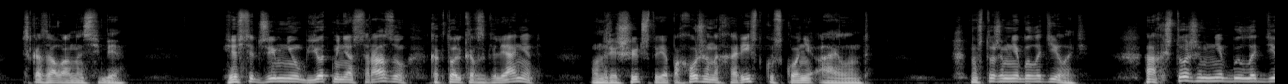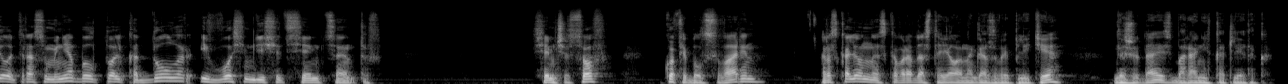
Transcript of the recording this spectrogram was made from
— сказала она себе, — «если Джим не убьет меня сразу, как только взглянет, он решит, что я похожа на харистку с Кони-Айленд. Но что же мне было делать? Ах, что же мне было делать, раз у меня был только доллар и 87 центов? Семь часов, кофе был сварен, раскаленная сковорода стояла на газовой плите, дожидаясь бараньих котлеток.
